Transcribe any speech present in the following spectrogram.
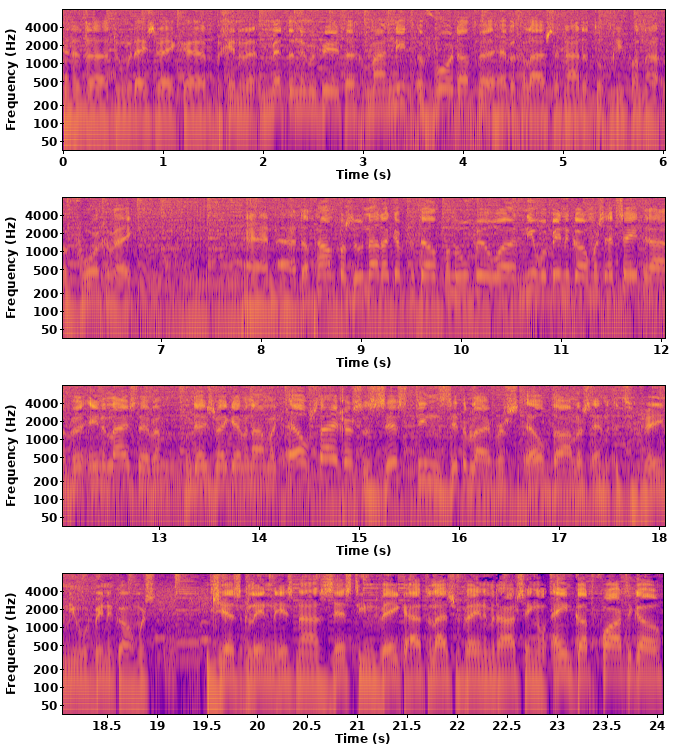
En dat doen we deze week. beginnen we met de nummer 40. Maar niet voordat we hebben geluisterd naar de top 3 van vorige week. En eh, dat gaan we pas doen nadat ik heb verteld van hoeveel eh, nieuwe binnenkomers, et cetera, we in de lijst hebben. Deze week hebben we namelijk 11 stijgers, 16 zittenblijvers, 11 dalers en 2 nieuwe binnenkomers. Jess Glynn is na 16 weken uit de lijst verdwenen met haar single Ain't Got Far To Go.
